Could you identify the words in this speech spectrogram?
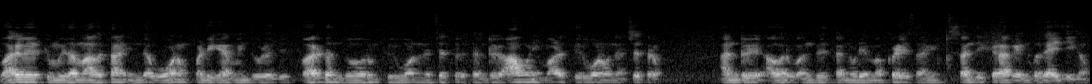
வரவேற்கும் விதமாகத்தான் இந்த ஓணம் பண்டிகை அமைந்துள்ளது. வருடந்தோறும் திருவோண நட்சத்திரத்தன்று ஆவணி மாத திருவோண நட்சத்திரம் அன்று அவர் வந்து தன்னுடைய மக்களை சந்தி- சந்திக்கிறார் என்பது ஐதீகம்.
